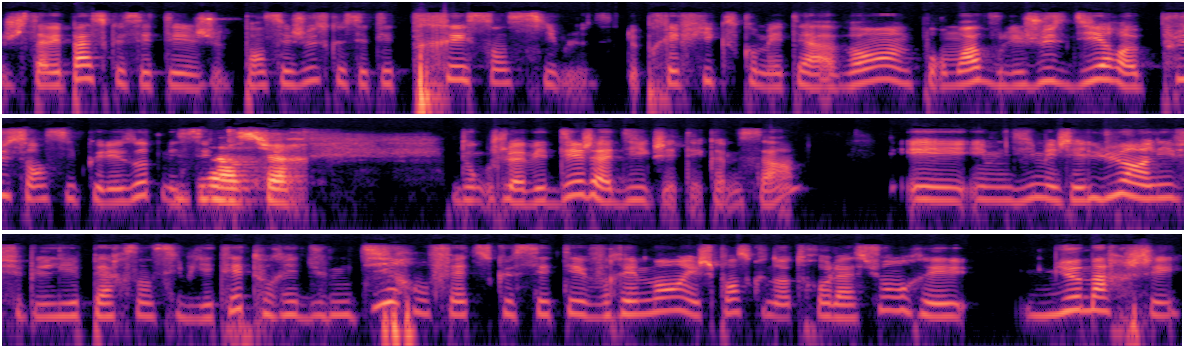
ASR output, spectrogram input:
je savais pas ce que c'était. Je pensais juste que c'était très sensible. Le préfixe qu'on mettait avant, pour moi, voulait juste dire plus sensible que les autres, mais c'est Bien sûr. Donc, je lui avais déjà dit que j'étais comme ça. Et il me dit, mais j'ai lu un livre sur l'hypersensibilité, tu aurais dû me dire en fait ce que c'était vraiment et je pense que notre relation aurait mieux marché.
